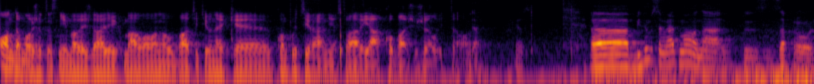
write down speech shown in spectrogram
onda možete s njima već dalje ih malo ono ubaciti u neke kompliciranije stvari ako baš želite. Ono. Da, jasno. Uh, idemo se vratiti malo na zapravo uh,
